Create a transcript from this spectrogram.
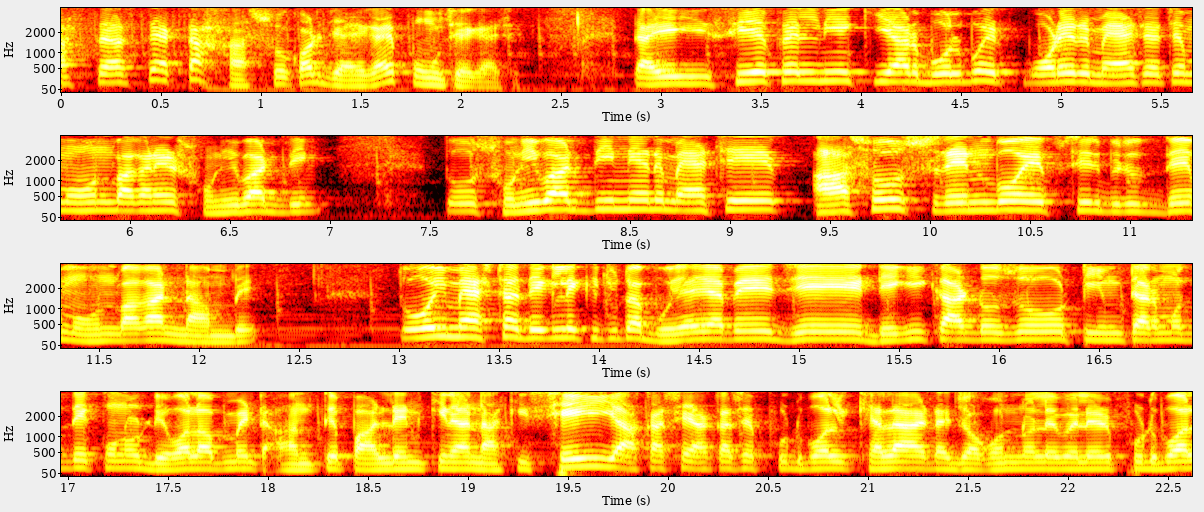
আস্তে আস্তে একটা হাস্যকর জায়গায় পৌঁছে গেছে। তাই সিএফএল নিয়ে কি আর বলব, এর পরের ম্যাচ আছে মোহনবাগানের শনিবার দিন। তো শনিবার দিনের ম্যাচে আসোস রেনবো এফসির বিরুদ্ধে মোহনবাগান নামবে। তো ওই ম্যাচটা দেখলে কিছুটা বোঝা যাবে যে ডেগি কার্ডোজো টিমটার মধ্যে কোনো ডেভেলপমেন্ট আনতে পারলেন কি না নাকি সেই আকাশে আকাশে ফুটবল খেলা, একটা জঘন্য লেভেলের ফুটবল।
